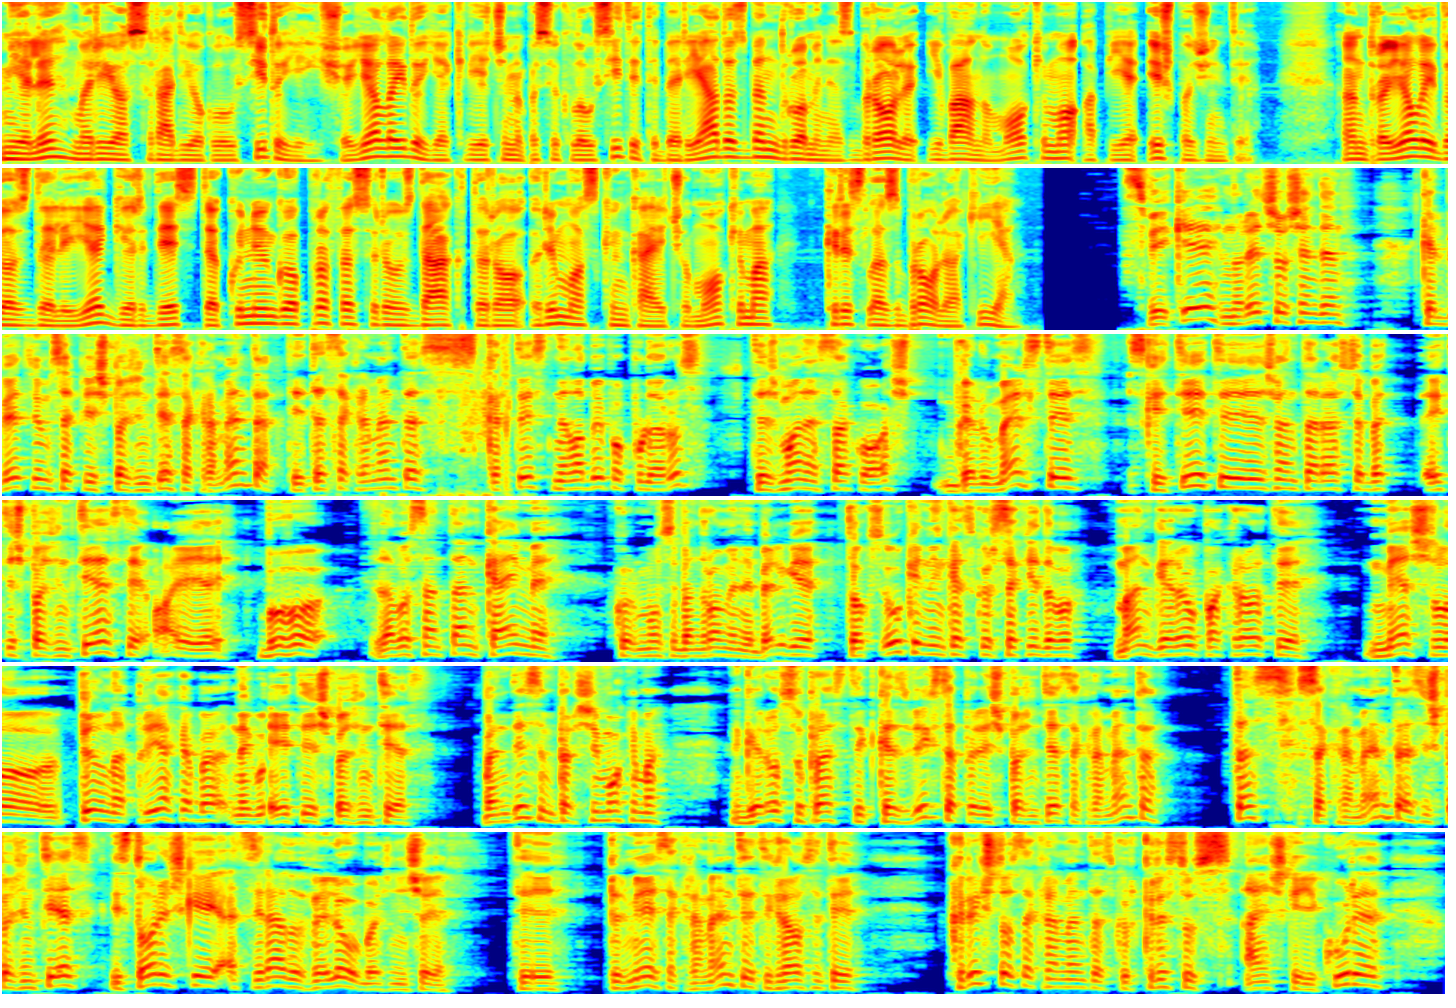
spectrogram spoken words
Mėly Marijos radio klausytojai, šioje laidoje kviečiame pasiklausyti Tiberiados bendruomenės brolio Ivano mokymo apie išpažinti. Antroje laidos dalyje girdėsite kunigo profesoriaus daktaro Rimos Kinkaičio mokymą Krislas brolio akyje. Sveiki, norėčiau šiandien kalbėti Jums apie išpažinties sakramentą. Tai tas sakramentas kartais nelabai populiarus. Tai žmonės sako, aš galiu melstis, skaityti šventą raštą, bet eiti iš pažinties, tai ojai, buvo Labusantan kaime, kur mūsų bendruomenė Belgija, toks ūkininkas, kur sakydavo, man geriau pakrauti mėšlo pilną priekabą, negu eiti iš pažinties. Bandysim per šį mokymą geriau suprasti, kas vyksta per išpažinties sakramentą. Tas sakramentas išpažinties istoriškai atsirado vėliau bažnyčioje. Tai pirmieji sakramentai tikriausiai tai Krikšto sakramentas, kur Kristus aiškiai įkūrė,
